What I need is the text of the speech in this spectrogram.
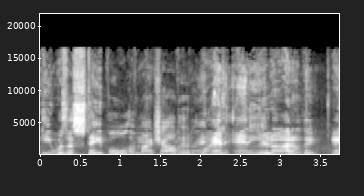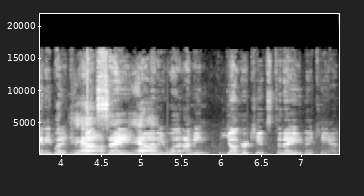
he was a staple of my childhood, and any dude, I don't think anybody cannot Yeah, say yeah. that he was. I mean, younger kids today they can't,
